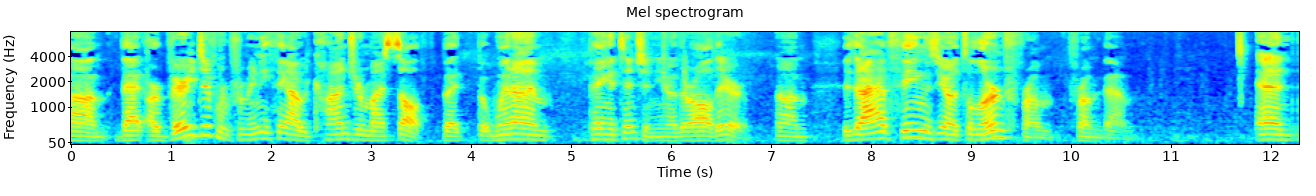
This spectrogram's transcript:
um, that are very different from anything I would conjure myself. But but when I'm paying attention, you know, they're all there. Um, is that I have things you know to learn from from them, and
